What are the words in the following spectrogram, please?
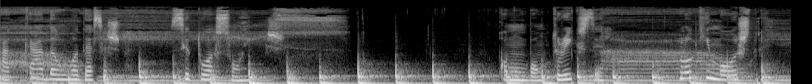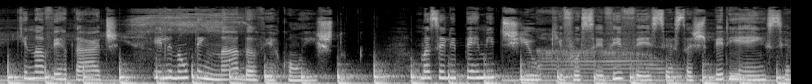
a cada uma dessas situações. Como um bom trickster, Loki mostra que na verdade ele não tem nada a ver com isto, mas ele permitiu que você vivesse essa experiência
